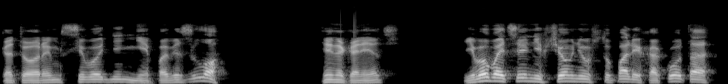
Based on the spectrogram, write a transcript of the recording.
которым сегодня не повезло. И, наконец, его бойцы ни в чем не уступали Хакота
